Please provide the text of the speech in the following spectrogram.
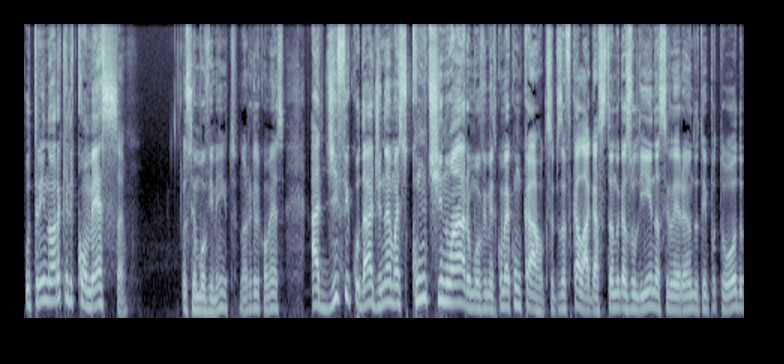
O trem, na hora que ele começa o seu movimento, na hora que ele começa, a dificuldade não é mais continuar o movimento, como é com um carro, que você precisa ficar lá gastando gasolina, acelerando o tempo todo,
